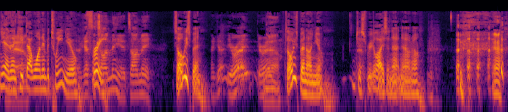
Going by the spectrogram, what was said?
yeah. and then know. keep that one in between you I guess free. it's on me. It's on me. It's always been. I guess you're right. You're right. Yeah. It's always been on you. Just realizing that now, though. Yeah.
